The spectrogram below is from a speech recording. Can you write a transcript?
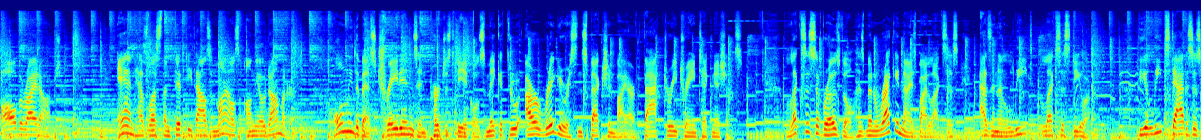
all the right options, and has less than 50,000 miles on the odometer. Only the best trade ins and purchased vehicles make it through our rigorous inspection by our factory trained technicians. Lexus of Roseville has been recognized by Lexus as an elite Lexus dealer. The elite status is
